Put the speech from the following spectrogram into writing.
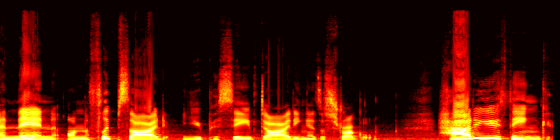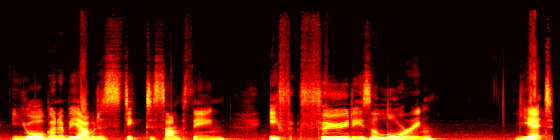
And then on the flip side, you perceive dieting as a struggle. How do you think you're going to be able to stick to something if food is alluring, yet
